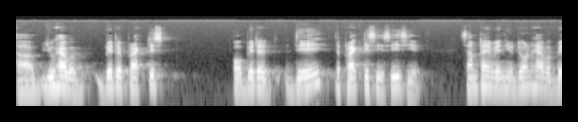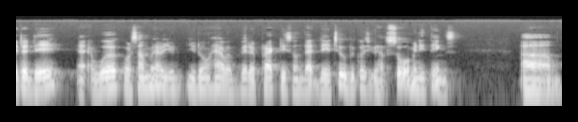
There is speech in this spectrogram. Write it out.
uh, you have a better practice or better day, the practice is easier. Sometimes when you don't have a better day, at work or somewhere, you, you don't have a better practice on that day too because you have so many things. Um,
